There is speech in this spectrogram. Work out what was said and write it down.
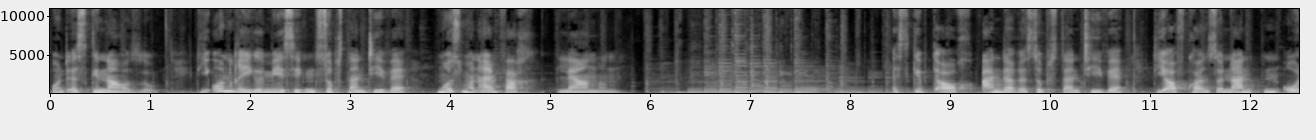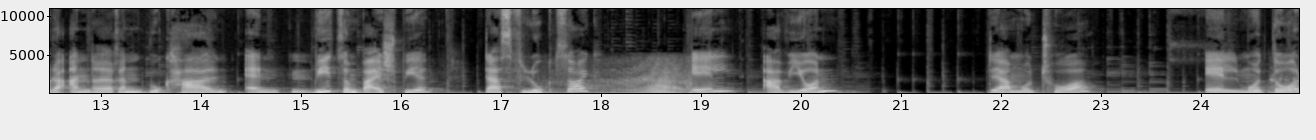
und es genauso. Die unregelmäßigen Substantive muss man einfach lernen. Es gibt auch andere Substantive, die auf Konsonanten oder anderen Vokalen enden, wie zum Beispiel das Flugzeug, el avión der Motor, el motor.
